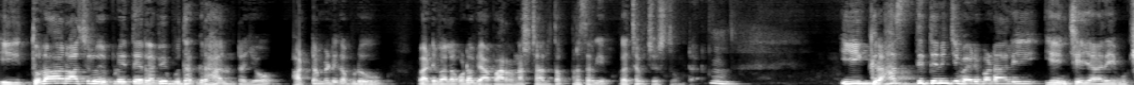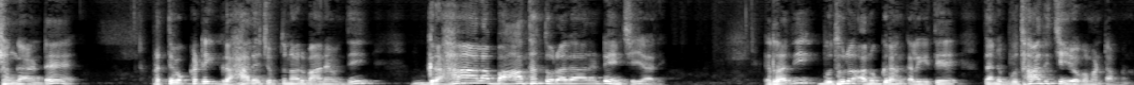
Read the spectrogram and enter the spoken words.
ఈ తులా రాశిలో ఎప్పుడైతే రవి బుధ గ్రహాలు ఉంటాయో ఆటోమేటిక్గా అప్పుడు వాటి వల్ల కూడా వ్యాపార నష్టాలు తప్పనిసరిగా ఎక్కువగా చవిచేస్తూ ఉంటారు. ఈ గ్రహస్థితి నుంచి బయటపడాలి ఏం చేయాలి ముఖ్యంగా అంటే ప్రతి ఒక్కటి గ్రహాలే చెప్తున్నారు బాగానే ఉంది గ్రహాల బాధ తొలగాలంటే ఏం చేయాలి రవి బుధుల అనుగ్రహం కలిగితే దాన్ని బుధాదిత్య యోగం అంటాం మనం.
